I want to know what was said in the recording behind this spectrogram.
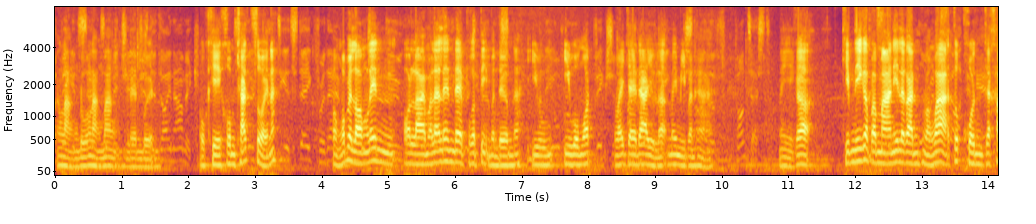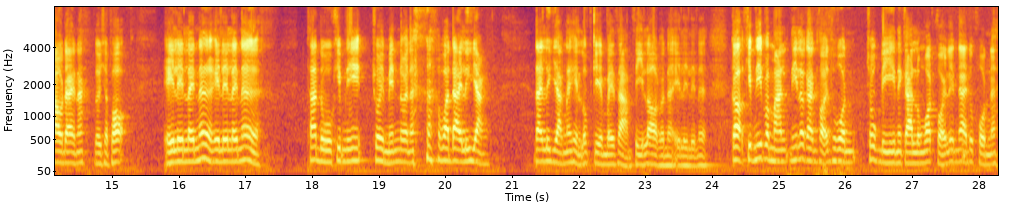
ข้างหลัง big ดูข้างหลัง incentive. บ้าง It แดน changes เบิร์น the dynamic. โอเคคมชัดสวยนะ Plenty at stake for them. ผมก็ไปลองเล่นออนไลน์มาแล้วเล่นได้ปกติเหมือนเดิมนะอีอีโวมอดไว้ใจได้อยู่แล้ว ไม่มีปัญหา Contest. นี่ก็คลิปนี้ก็ประมาณนี้แล้วกัน หวังว่าทุกคนจะเข้าได้นะ โดยเฉพาะเอเลนไลเนอร์เอเลนไลเนอร์ถ้าดูคลิปนี้ช่วยเม้นต์ด้วยนะ ว่าได้หรือยัง ได้หรือยังนะเห็นลบเกมไปสามสี่รอบแล้วนะเอเลนไลเนอร์ก็คลิปนี้ประมาณนี้แล้วกันขอให้ทุกคนโชคดีในการลงวอดขอให้เล่นได้ทุกคนนะ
